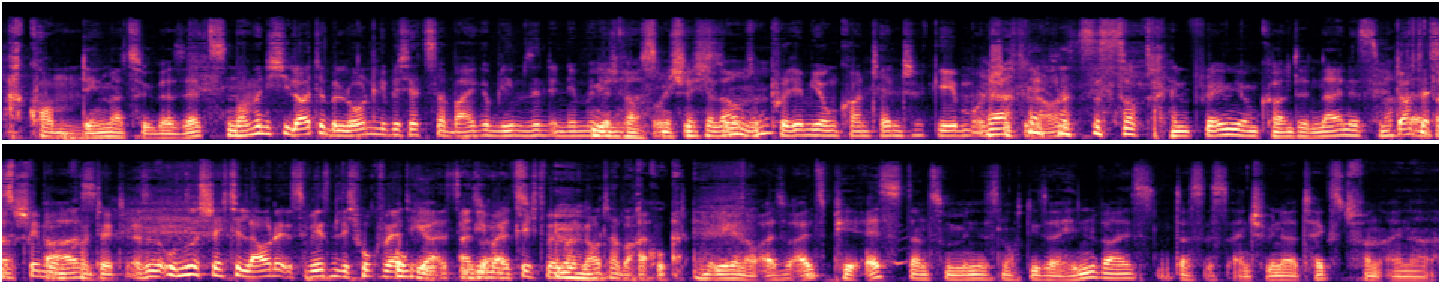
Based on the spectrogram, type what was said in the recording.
Ach komm. den mal zu übersetzen. Wollen wir nicht die Leute belohnen, die bis jetzt dabei geblieben sind, indem wir mit was, Laune? So, so Premium-Content geben und ja, schlechte Laune? Das ist doch kein Premium-Content. Nein, es macht Doch, das ist Premium-Content. Also unsere schlechte Laune ist wesentlich hochwertiger okay, als die, also die man als, kriegt, wenn man Lauterbach guckt. Ja, genau. Also als PS dann zumindest noch dieser Hinweis, das ist ein schöner Text von einer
